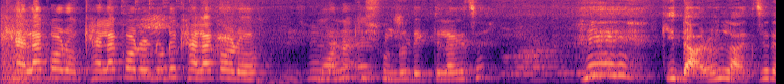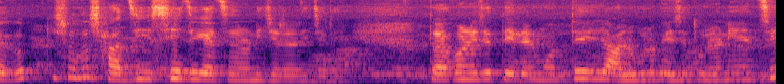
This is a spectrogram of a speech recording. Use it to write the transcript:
খেলা করো খেলা করো দুটো খেলা করো। মনে কি সুন্দর দেখতে লাগছে। হ্যাঁ কি দারুণ লাগছে দেখো। কি সুন্দর সাজিয়ে সেজে গেছে নিজেরা নিজেরাই। তো এখন এই যে তেলের মধ্যে এই যে আলুগুলো ভেজে তুলে নিয়েছি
